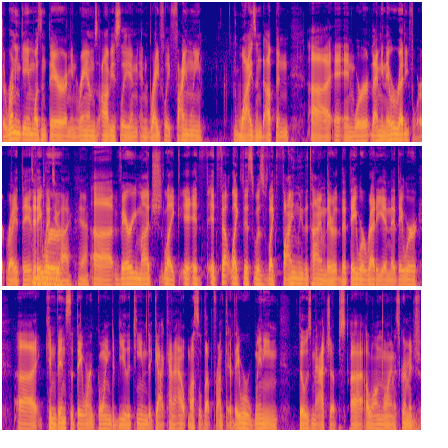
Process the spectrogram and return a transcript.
the running game wasn't there. I mean, Rams obviously and, and rightfully finally wisened up and uh, and, and, were I mean they were ready for it, right? They Didn't they play were too high, yeah. Uh, very much like it, it, it. felt like this was like finally the time there that they were ready and that they were uh, convinced that they weren't going to be the team that got kind of out muscled up front there. They were winning those matchups uh, along the line of scrimmage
